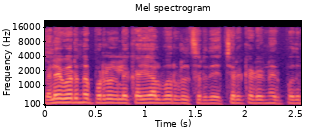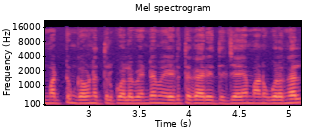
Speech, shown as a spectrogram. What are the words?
விலை உயர்ந்த பொருள்களை கையாள்பவர்கள் சிறிது எச்சரிக்கையுடன் இருப்பது மட்டும் கவனத்தில் கொள்ள வேண்டும். எடுத்த காரியத்தில் ஜெயம் அனுகூலங்கள்.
